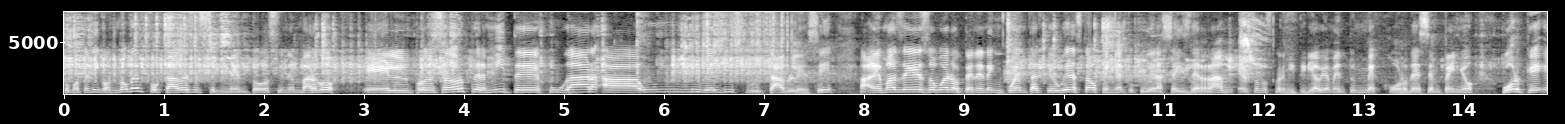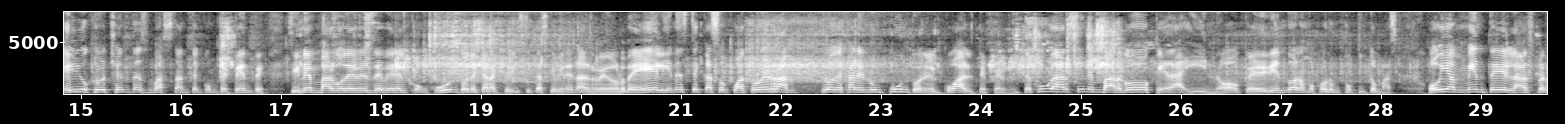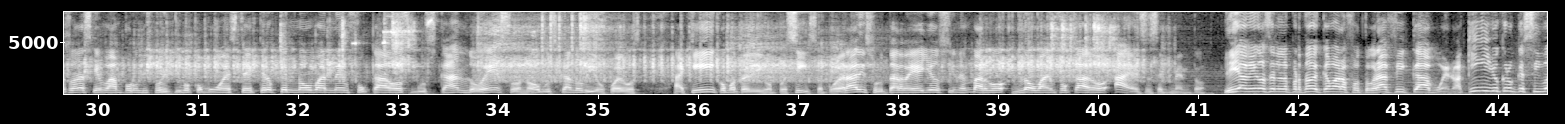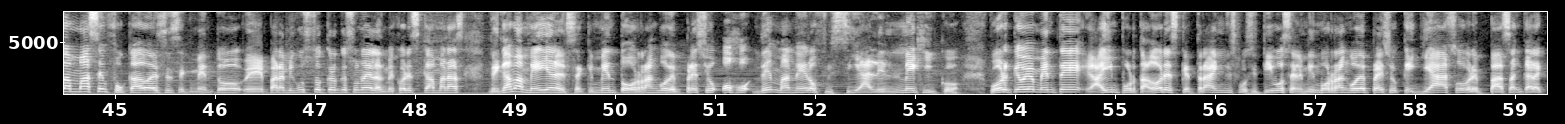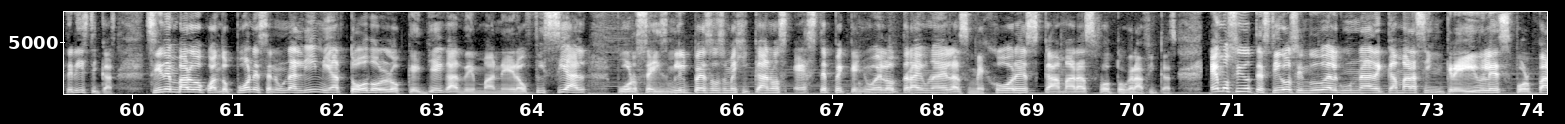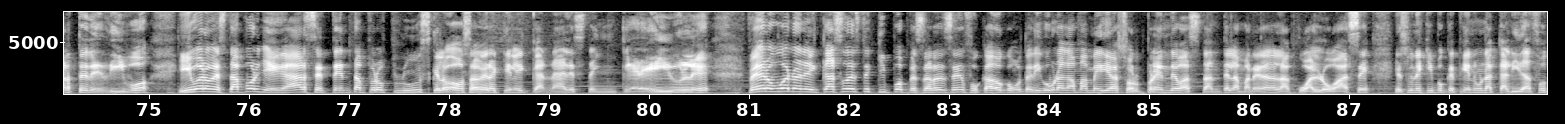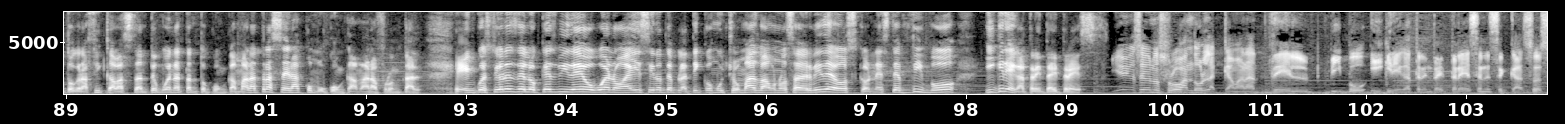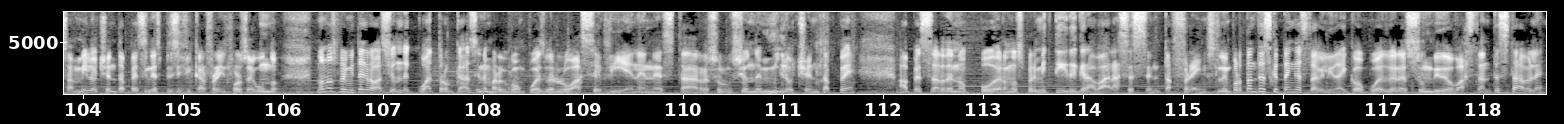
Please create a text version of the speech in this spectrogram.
como te digo, no va enfocado ese segmento. Sin embargo, el procesador permite jugar a un nivel disfrutable, ¿sí? Además de eso, bueno, tener en cuenta que hubiera estado genial que tuviera 6 de RAM. Eso nos permitiría obviamente un mejor desempeño porque el G80 es bastante competente. Sin embargo, debes de ver el conjunto de características que vienen alrededor de él y en este caso 4 de RAM lo dejan en un punto en el cual te permite jugar, sin embargo, queda ahí, ¿no? Queriendo a lo mejor un poquito más. Obviamente las personas que van por un dispositivo como este creo que no van enfocados buscando eso, ¿no? Buscando videojuegos. Aquí, como te digo, pues sí, se podrá disfrutar de ellos, sin embargo, no va enfocado a ese segmento. Y amigos, en el apartado de cámara fotográfica, bueno, aquí yo creo que sí va más enfocado a ese segmento. Eh, para mi gusto, creo que es una de las mejores cámaras de gama media en el segmento o rango de precio, ojo, de manera oficial en México. Porque obviamente hay importadores que traen dispositivos en el mismo rango de precio que ya sobrepasan características. Sin embargo, cuando pones en una línea todo lo que llega de manera oficial por 6 mil pesos mexicanos, este pequeñuelo trae una de las mejores cámaras fotográficas. Hemos sido testigos sin duda alguna de cámaras increíbles por parte de Divo y bueno, está por llegar 70 Pro Plus que lo vamos a ver aquí en el canal, está increíble. Pero bueno, en el caso de este equipo, a pesar de ser enfocado, como te digo, una gama media, sorprende bastante la manera en la cual lo hace. Es un equipo que tiene una calidad fotográfica bastante buena, tanto con cámara trasera como con cámara frontal. En cuestiones de lo que es video, bueno, ahí sí no te platico mucho más, vámonos a ver videos con este Vivo Y33. Y hoy seguimos probando la cámara del Vivo Y33, en este caso es a 1080p sin especificar frames por segundo. No nos permite grabación de 4K, sin embargo, como puedes ver, lo hace bien en esta resolución de 1080p, a pesar de no podernos permitir grabar a 60 frames. Lo importante es que tenga estabilidad y como puedes ver es un video bastante estable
